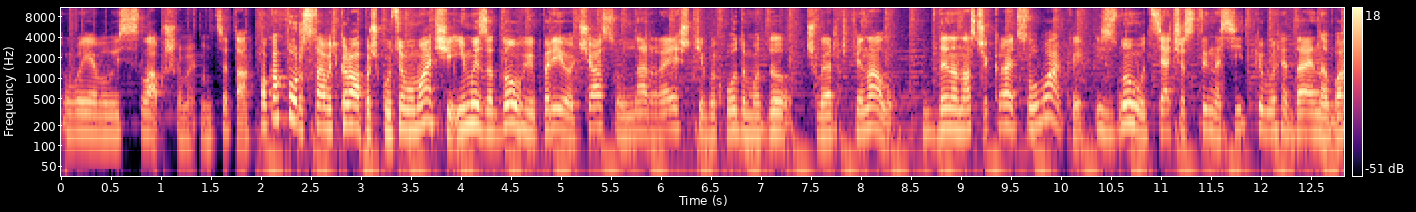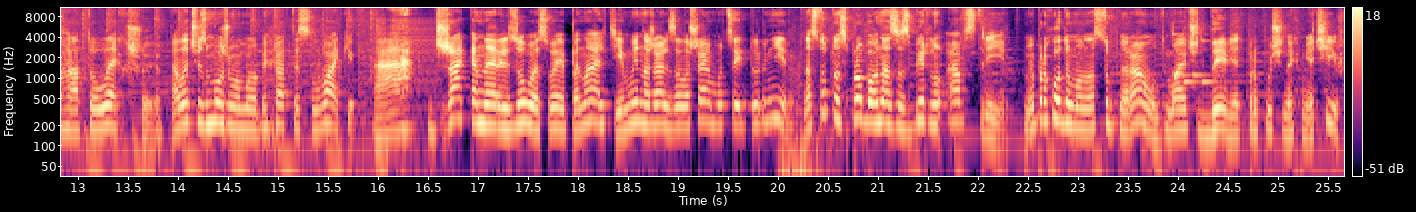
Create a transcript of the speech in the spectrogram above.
виявились слабшими. Це та. Окафор ставить крапочку у цьому матчі. і ми за довгий період часу нарешті виходимо до чвертьфіналу, де на нас чекають словаки. І знову ця частина сітки виглядає набагато легшою. Але чи зможемо ми обіграти словаків? А, Джака не реалізовує свої пенальті, і ми, на жаль, залишаємо цей турнір. Наступна спроба у нас за збірну Австрії. Ми проходимо наступний раунд, маючи 9 пропущених м'ячів,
